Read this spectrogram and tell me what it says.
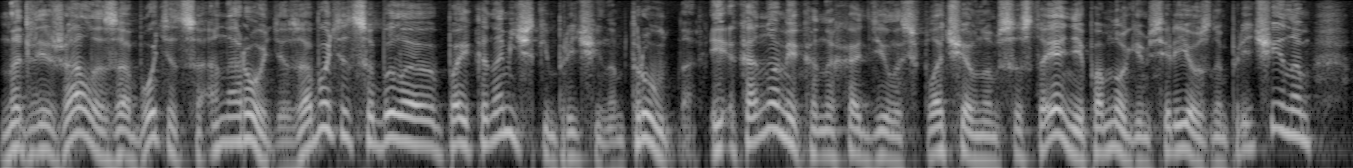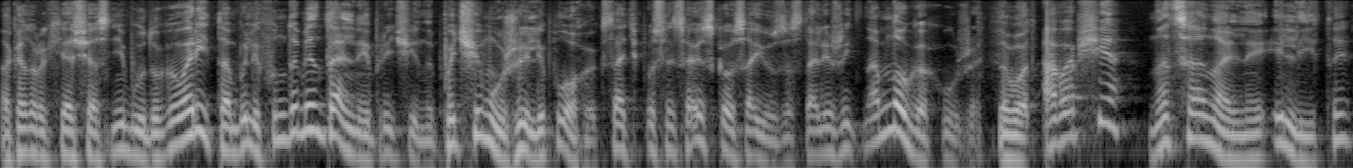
надлежало заботиться о народе. Заботиться было по экономическим причинам трудно. И экономика находилась в плачевном состоянии по многим серьезным причинам, о которых я сейчас не буду говорить. Там были фундаментальные причины, почему жили плохо. Кстати, после Советского Союза стали жить намного хуже. Вот. А вообще национальные элиты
